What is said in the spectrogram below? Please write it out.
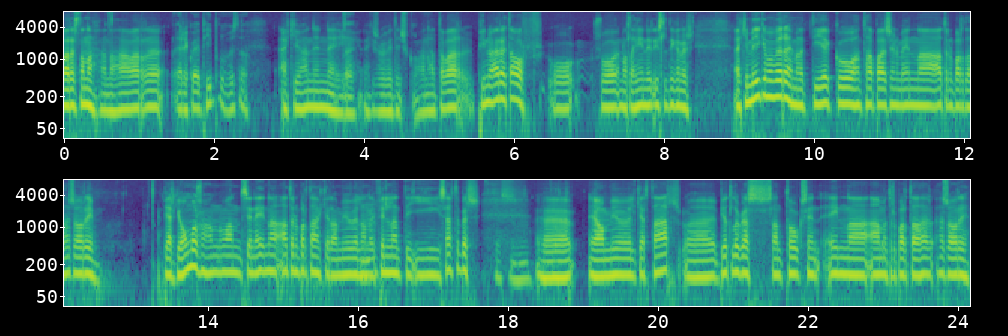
barist hana þannig að það var uh, er eitthvað í pípunum, veistu það? ekki henni, nei, Nei. ekki svo við veitum sko. þannig að þetta var pínu erfitt ár og svo náttúrulega hinir Íslandingarnir ekki mikið um að vera, ég menna Diego hann tapaði sínum eina aðrunbarta þessu ári Bjarki Ómarsson, hann vann sín eina aðrunbarta, gerða mjög vel hann Mhm. í Finnlandi í september Mhm. uh, já, mjög vel gert þar uh, Björn Lukas, hann tók sinn eina amaturbarta þessu ári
